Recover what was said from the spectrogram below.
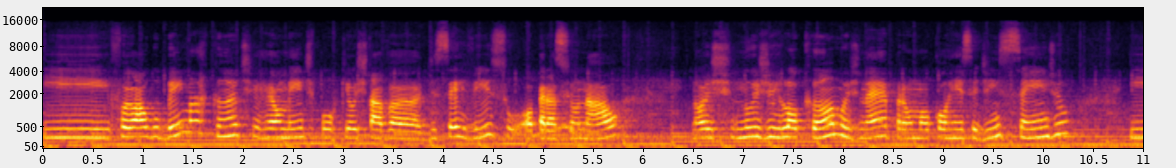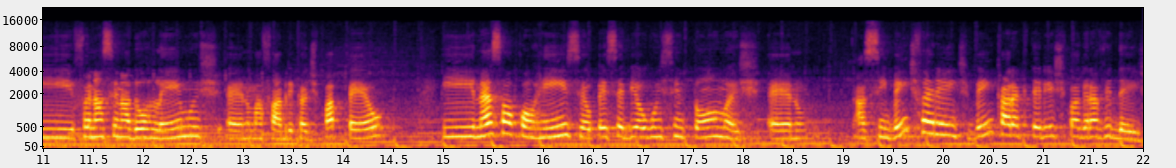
e foi algo bem marcante realmente porque eu estava de serviço operacional nós nos deslocamos né, para uma ocorrência de incêndio e foi na Senador Lemos, é, numa fábrica de papel. E nessa ocorrência eu percebi alguns sintomas é, no, assim bem diferentes, bem característicos à gravidez.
